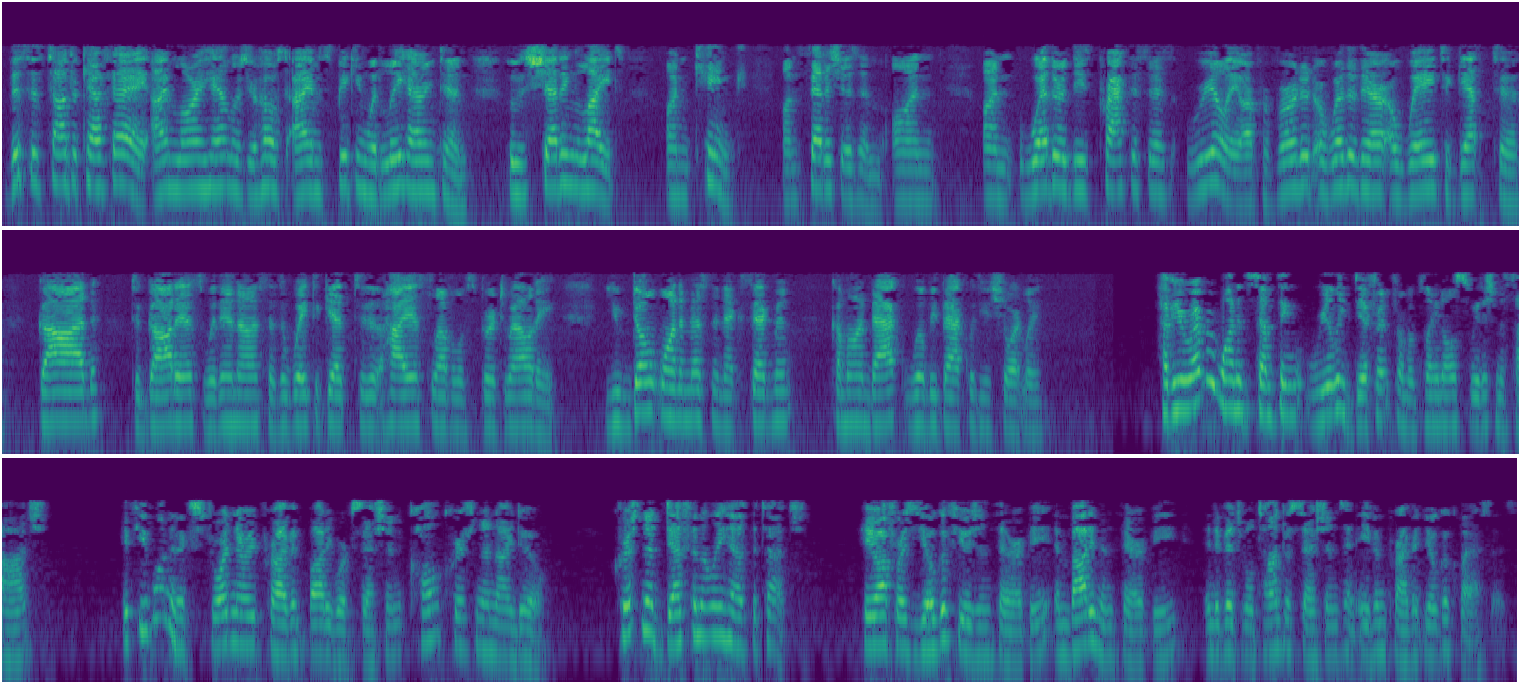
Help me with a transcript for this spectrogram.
This is Tantra Cafe. I'm Laurie Handlers, your host. I am speaking with Lee Harrington, who's shedding light on kink, on fetishism, on on whether these practices really are perverted or whether they're a way to get to God to goddess within us as a way to get to the highest level of spirituality. You don't want to miss the next segment. Come on back. We'll be back with you shortly. Have you ever wanted something really different from a plain old Swedish massage? If you want an extraordinary private bodywork session, call Krishna Naidu. Krishna definitely has the touch. He offers yoga fusion therapy, embodiment therapy, individual tantra sessions, and even private yoga classes.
